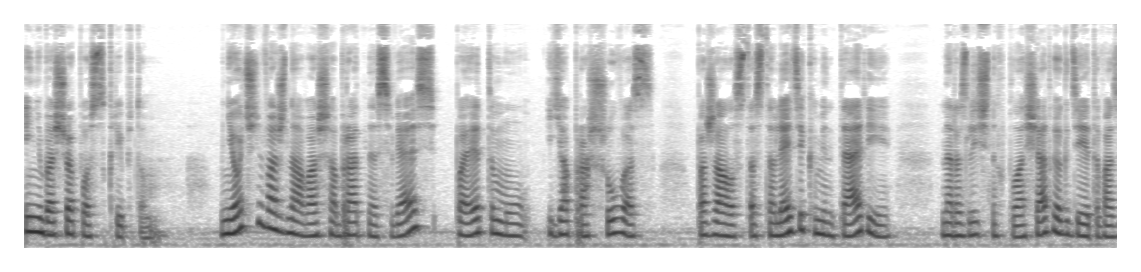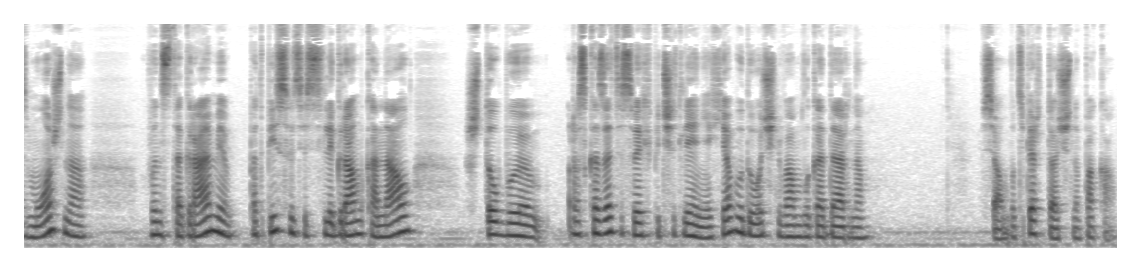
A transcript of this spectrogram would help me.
и небольшой постскриптум. Мне очень важна ваша обратная связь Поэтому я прошу вас, пожалуйста, оставляйте комментарии на различных площадках, где это возможно, в Инстаграме, подписывайтесь в Телеграм-канал, чтобы рассказать о своих впечатлениях. Я буду очень вам благодарна. Все, вот теперь точно пока.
